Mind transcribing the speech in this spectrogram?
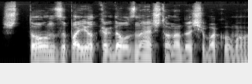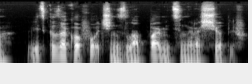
что он запоет, когда узнает, что она дочь Абакумова? Ведь Казаков очень злопамятен и расчетлив.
